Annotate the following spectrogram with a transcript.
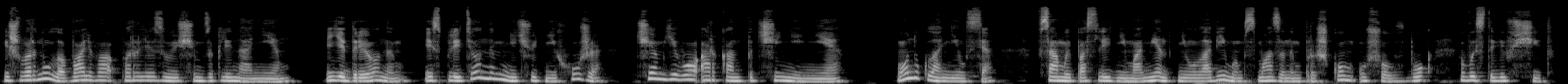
и швырнула Вальва парализующим заклинанием ядреным и сплетенным ничуть не хуже, чем его аркан подчинения. Он уклонился. В самый последний момент неуловимым смазанным прыжком ушел в бок, выставив щит.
